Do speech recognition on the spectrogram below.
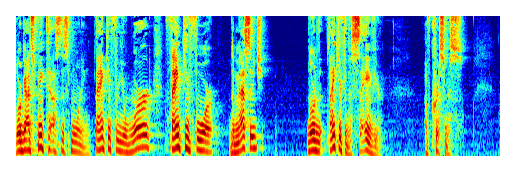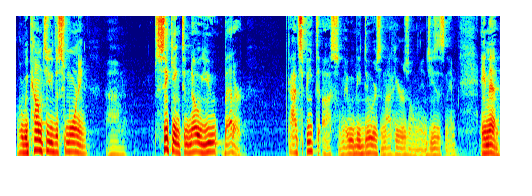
Lord God, speak to us this morning. Thank you for your word. Thank you for the message. Lord, thank you for the Savior of Christmas. Lord, we come to you this morning um, seeking to know you better. God, speak to us. May we be doers and not hearers only. In Jesus' name, amen.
